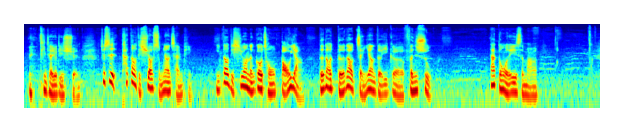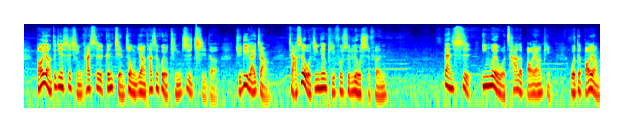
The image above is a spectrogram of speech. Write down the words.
听起来有点悬，就是它到底需要什么样的产品？你到底希望能够从保养得到得到怎样的一个分数？大家懂我的意思吗？保养这件事情，它是跟减重一样，它是会有停滞期的。举例来讲，假设我今天皮肤是六十分，但是因为我擦了保养品，我的保养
